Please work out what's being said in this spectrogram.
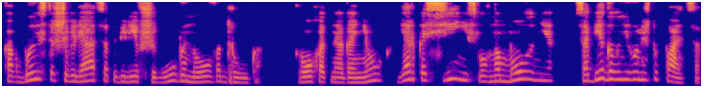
как быстро шевелятся побелевшие губы нового друга. Крохотный огонек, ярко-синий, словно молния, забегал у него между пальцев,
